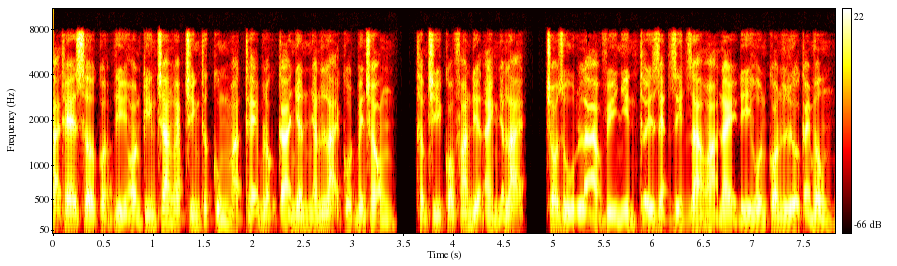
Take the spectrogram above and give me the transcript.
tại the sở còn tỷ hòn kim trang web chính thức cùng mặt thẻ blog cá nhân nhắn lại cột bên trong, thậm chí có fan điện ảnh nhắn lại, cho dù là vì nhìn thấy dẹt dịt ra hỏa này đi hôn con lửa cái mông,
